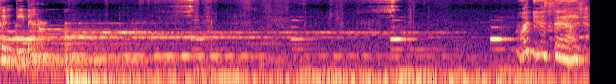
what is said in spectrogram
Couldn't be better. What is that?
